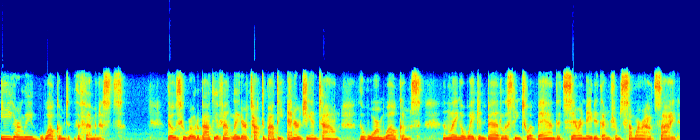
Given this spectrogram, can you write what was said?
eagerly welcomed the feminists. Those who wrote about the event later talked about the energy in town, the warm welcomes, and laying awake in bed listening to a band that serenaded them from somewhere outside.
